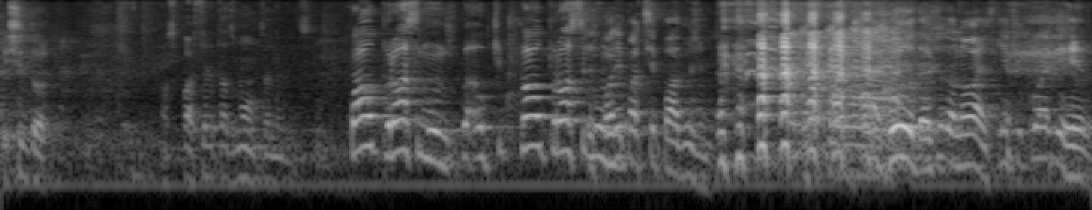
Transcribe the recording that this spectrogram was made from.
o extintor. Nosso parceiro tá desmontando ali. Desculpa. Qual o próximo. Qual, o que- qual o próximo. Vocês podem participar, viu, gente? ajuda, ajuda nós. Quem ficou é guerreiro.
